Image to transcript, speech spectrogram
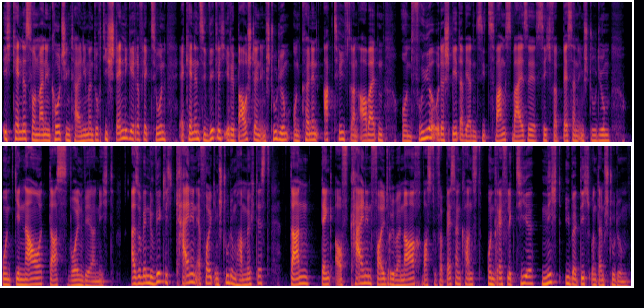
Ich kenne das von meinen Coaching-Teilnehmern. Durch die ständige Reflexion erkennen sie wirklich ihre Baustellen im Studium und können aktiv daran arbeiten und früher oder später werden sie zwangsweise sich verbessern im Studium und genau das wollen wir ja nicht. Also wenn du wirklich keinen Erfolg im Studium haben möchtest, dann denk auf keinen Fall drüber nach, was du verbessern kannst und reflektier nicht über dich und dein Studium.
